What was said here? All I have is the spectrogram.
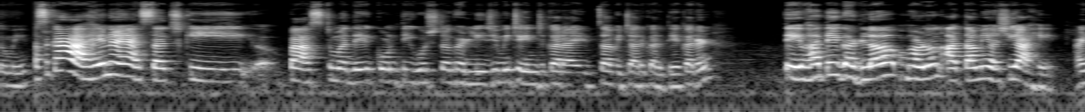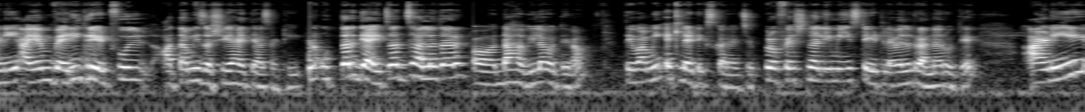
तुम्ही. असं काय आहे नाही असंच की पास्टमध्ये कोणती गोष्ट घडली जी मी चेंज करायचा विचार करते कारण तेव्हा ते घडलं म्हणून आता मी अशी आहे. आणि आय एम व्हेरी ग्रेटफुल आता मी जशी आहे त्यासाठी. पण उत्तर द्यायचंच झालं तर दहावीला होते ना तेव्हा मी एथलेटिक्स करायचे. प्रोफेशनली मी स्टेट लेवल रनर होते. आणि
